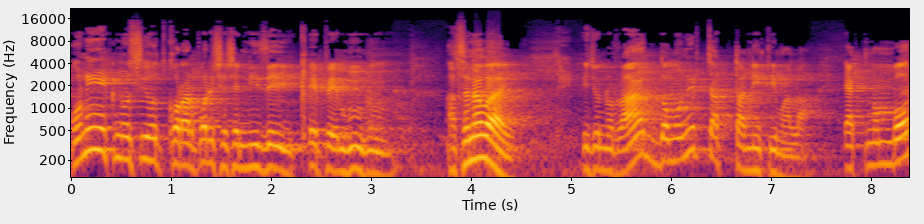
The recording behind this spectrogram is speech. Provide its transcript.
অনেক নসিহত করার পরে শেষে নিজেই খেপে, হুম হুম। আছে না ভাই? এই জন্য রাগ দমনের চারটা নীতিমালা। এক নম্বর,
